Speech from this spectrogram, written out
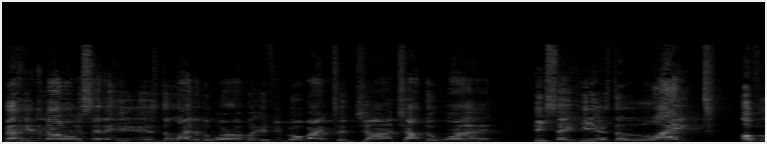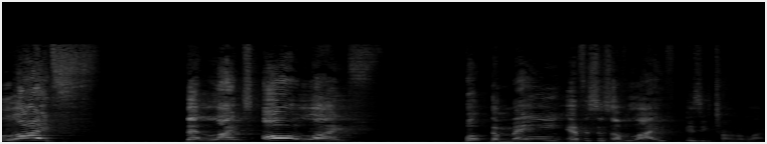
now, he did not only say that he is the light of the world, but if you go back to John chapter 1, he said he is the light of life that lights all life. But the main emphasis of life is eternal life.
